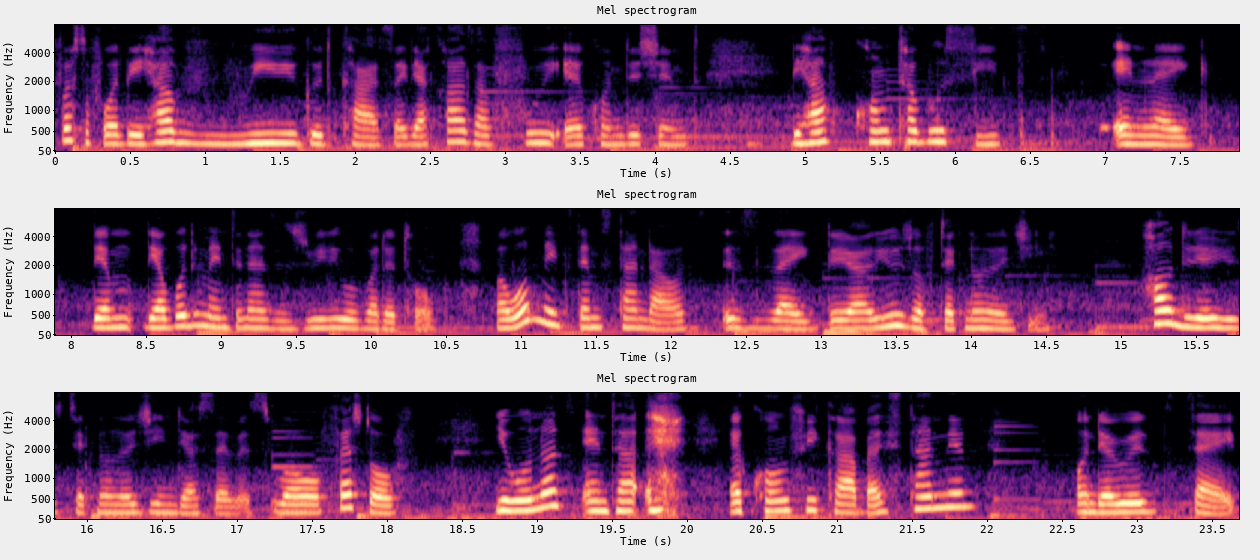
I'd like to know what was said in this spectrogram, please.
First of all, they have really good cars. Like their cars are fully air conditioned. They have comfortable seats and like their, their body maintenance is really over the top. But what makes them stand out is like their use of technology how do they use technology in their service? Well, first off, you will not enter a comfy car by standing on the roadside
